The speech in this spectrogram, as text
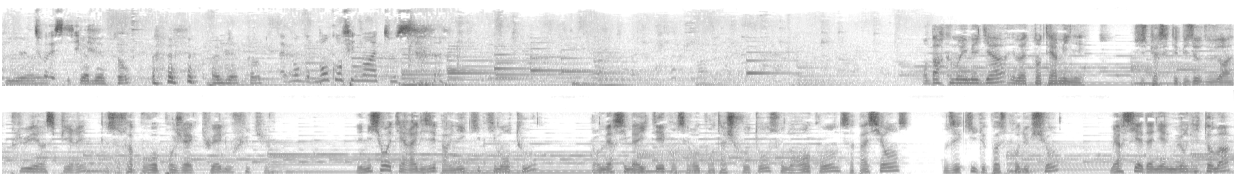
puis, euh, Toi et aussi. puis à bientôt. à bientôt. Bon, bon confinement à tous. Embarquement immédiat est maintenant terminé. J'espère que cet épisode vous aura plu et inspiré, que ce soit pour vos projets actuels ou futurs. L'émission a été réalisée par une équipe qui m'entoure. Je remercie Maïté pour ses reportages photos sur nos rencontres, sa patience, nos équipes de post-production. Merci à Daniel Murgui-Thomas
